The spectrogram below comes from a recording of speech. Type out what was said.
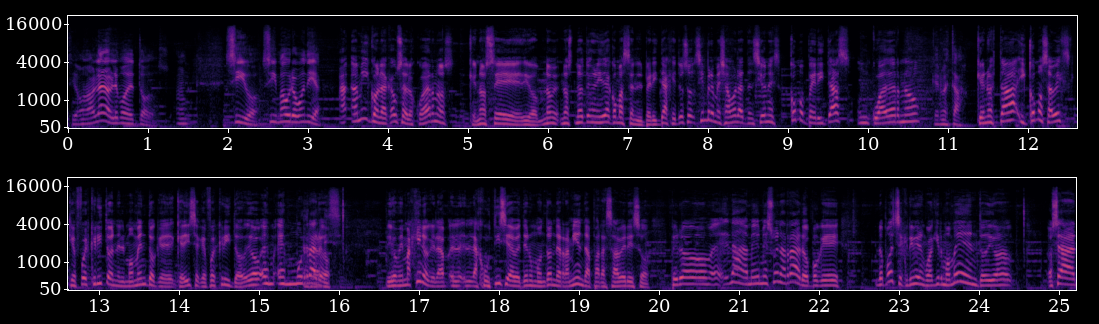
si vamos a hablar, hablemos de todos. ¿eh? Sigo. Sí, Mauro, buen día. A, a mí con la causa de los cuadernos, que no sé, digo, no, no- no tengo ni idea cómo hacen el peritaje y todo eso, siempre me llamó la atención es cómo peritas un cuaderno Que no está. que no está y cómo sabés que fue escrito en el momento que, que dice que fue escrito. Digo, es, es muy Es raro. rarísimo. Digo, me imagino que la, la justicia debe tener un montón de herramientas para saber eso. Pero eh, nada, me, me suena raro porque lo podés escribir en cualquier momento. Digo, o sea,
